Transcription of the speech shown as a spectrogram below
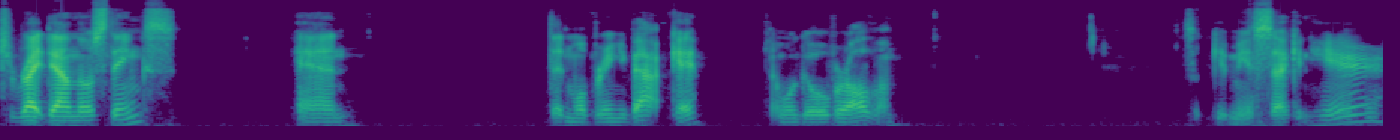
to write down those things. And then we'll bring you back, okay? And we'll go over all of them. So give me a second here.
